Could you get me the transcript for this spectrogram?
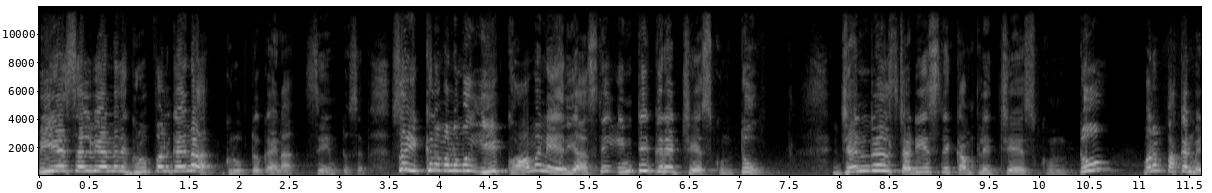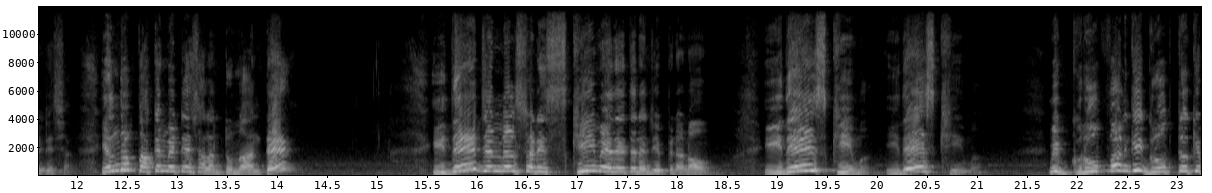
పిఎస్ఎల్వి అన్నది గ్రూప్ వన్కైనా గ్రూప్ టూకైనా సేమ్ టు సేమ్ సో ఇక్కడ మనము ఈ కామన్ ఏరియాస్ని ఇంటిగ్రేట్ చేసుకుంటూ జనరల్ స్టడీస్ని కంప్లీట్ చేసుకుంటూ మనం పక్కన పెట్టేశాం. ఎందుకు పక్కన పెట్టేశాలంటున్నా అంటే ఇదే జనరల్ స్టడీస్ స్కీమ్ ఏదైతే నేను చెప్పినానో ఇదే స్కీమ్ ఇదే స్కీమ్ మీ గ్రూప్ వన్కి గ్రూప్ టూకి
